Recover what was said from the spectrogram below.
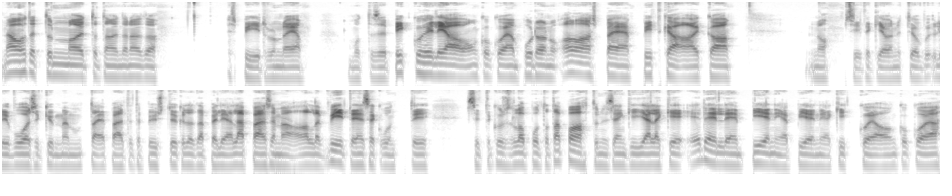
nauhoitettu noita, noita, noita speedruneja. Mutta se pikkuhiljaa on koko ajan pudonnut alaspäin ja pitkää aikaa, no siitäkin on nyt jo yli vuosikymmen, mutta epäät, että pystyykö tätä peliä läpäisemään alle viiteen sekuntiin. Sitten kun se lopulta tapahtui, niin senkin jälkeen edelleen pieniä pieniä kikkoja on koko ajan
